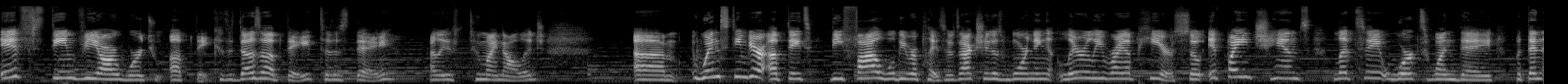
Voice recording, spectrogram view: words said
if Steam VR were to update, because it does update to this day, at least to my knowledge, um, when SteamVR updates, the file will be replaced. There's actually this warning literally right up here. So if by chance, let's say it works one day, but then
